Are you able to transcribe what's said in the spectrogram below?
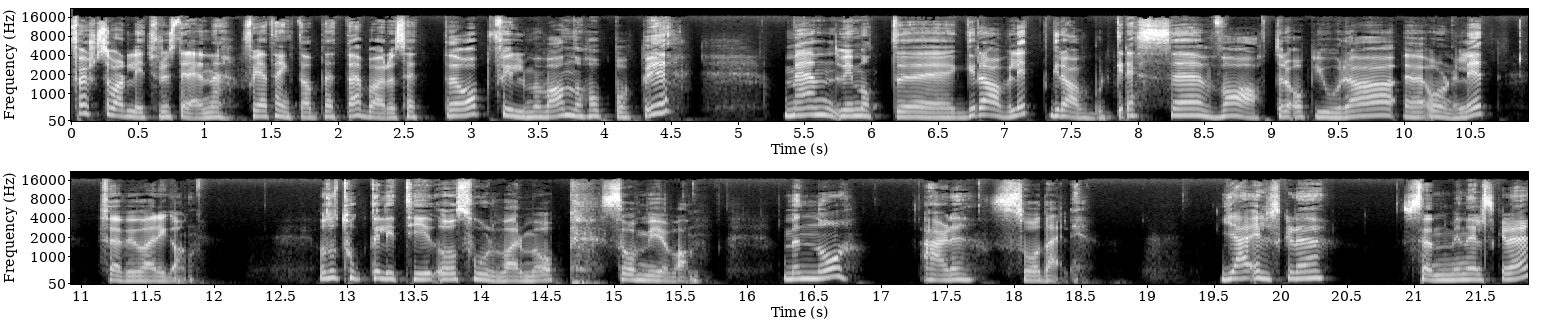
Først så var det litt frustrerende, for jeg tenkte at dette er bare å sette opp, fylle med vann og hoppe oppi, men vi måtte grave litt, grave bort gresset, vatre opp jorda, eh, ordne litt, før vi var i gang. Og så tok det litt tid å solvarme opp så mye vann. Men nå er det så deilig. Jeg elsker det, sønnen min elsker det,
